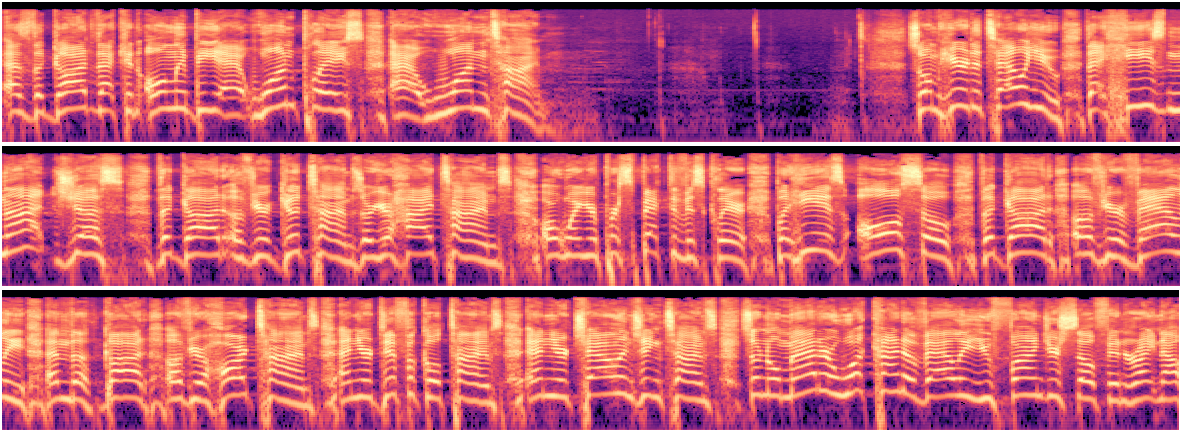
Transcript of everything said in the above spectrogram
as the God that can only be at one place at one time. So I'm here to tell you that He's not just the God of your good times or your high times or where your perspective is clear, but He is also the God of your valley and the God of your hard times and your difficult times and your challenging times. So no matter what kind of valley you find yourself in right now,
